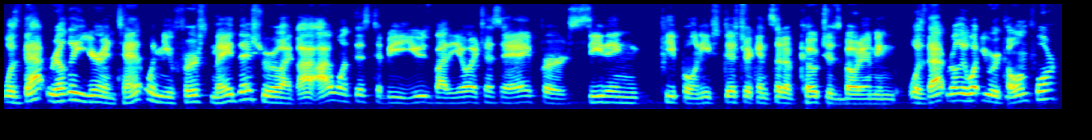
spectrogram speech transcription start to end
was that really your intent when you first made this? You were like, I, I want this to be used by the OHSAA for seating people in each district instead of coaches voting. I mean, was that really what you were going for?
